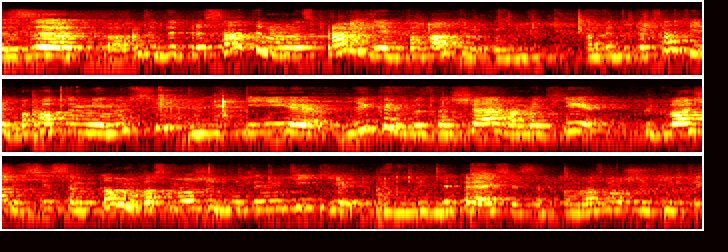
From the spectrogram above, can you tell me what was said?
З антидепресантами насправді є багато антидепресантів є багато мінусів, і лікар визначає вам, які під ваші всі симптоми у вас може бути не тільки від депресії симптом, у вас можуть бути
